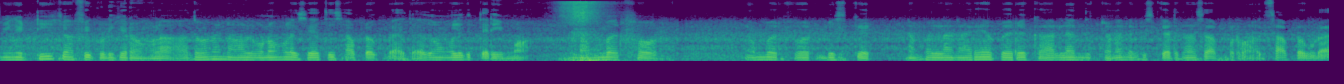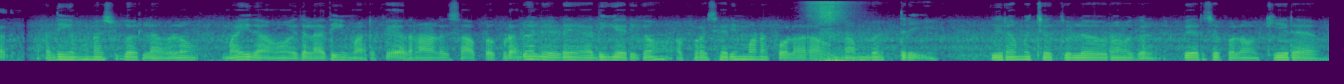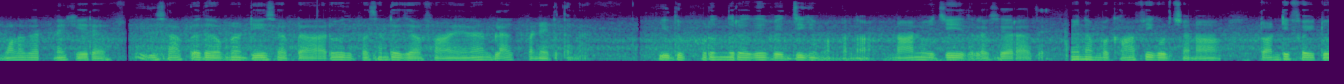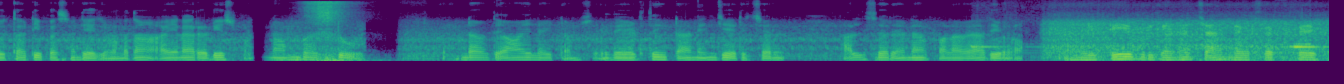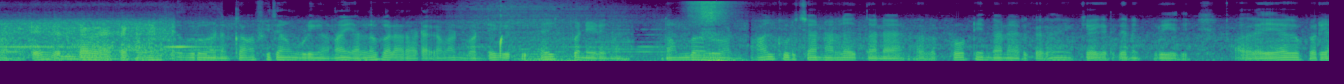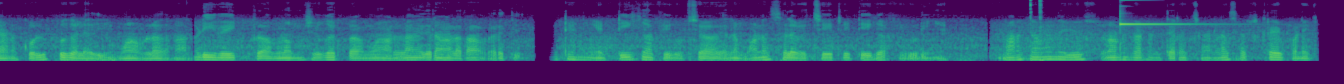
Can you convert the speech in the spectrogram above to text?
நீங்கள் tea coffee குடிக்கிறவங்களா அதோட நாலு உணவுகளை சேர்த்து சாப்பிடக்கூடாது. அது உங்களுக்கு தெரியுமா? Number four number four biscuit நம்மள நிறைய பேர் காலைல எழுந்திரிச்சோன்னா இந்த பிஸ்கெட் தான் சாப்பிட்றோம். அது சாப்பிடக்கூடாது. அதிகமான சுகர் லெவலும் மைதாவும் இதில் அதிகமாக இருக்குது அதனால் சாப்பிடக்கூடாது. உடல் எடை அதிகரிக்கும். அப்புறம் செரிமான கோளாறாகும். நம்பர் த்ரீ இரும்புச்சத்துள்ள உணவுகள். பேரிச்சப்பழம் கீரை முளைகட்டின கீரை. இது சாப்பிட்டதுக்கப்புறம் டீ சாப்பிட்டா அறுபது பர்சன்டேஜ் ஆஃப் ஆயினா பிளாக் பண்ணிடுதுங்க இது பொருந்துறது வெஜ்ஜுக்கு மட்டும்தான். நான்வெஜ்ஜு இதில் சேராது. இதே நம்ம coffee குடித்தோன்னா twenty five to thirty percentage மட்டும் தான் அயனை ரெடியூஸ் பண்ணும் நம்பர் டூ ரெண்டாவது ஆயில் ஐட்டம்ஸ் இதை எடுத்துக்கிட்டால் நெஞ்சு எரிச்சல் அல்சர் என பல வியாதி வரும். உங்களுக்கு டீ பிடிக்கும்னா சேனலை சப்ஸ்கிரைப் பண்ணிட்டு ரெட் கலர் ஆட்டை கமெண்ட் ப்ரோ எனக்கு காஃபி தான் பிடிக்கும்னா எல்லோ கலர் ஆட்டை கமெண்ட் பண்ணிட்டு லைக் பண்ணிவிடுங்க நம்பர் ஒன் பால் குடித்தா நல்லது தானே? அதில் ப்ரோட்டீன் தானே இருக்கிறது? கேட்குறது எனக்கு புரியுது. அதில் ஏகப்படியான கொழுப்புகள் அதிகமாக உள்ளதுனால. Body weight problem sugar problem எல்லாம் இதனால தான் வருது. நீங்கள் டீ காஃபி குடித்தா அதில் மனசில் வச்சுக்கிட்டு டீ காஃபி குடிங்க. மறக்காமல் இந்த யூஸ்ஃபுல்லான கடன் தெரிஞ்ச சேனலை சப்ஸ்கிரைப் பண்ணிக்க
